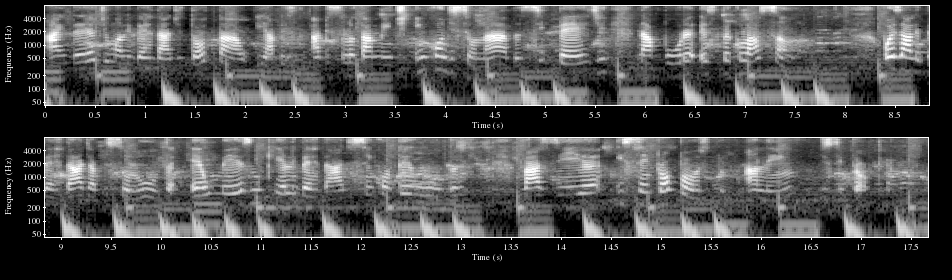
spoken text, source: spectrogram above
a ideia de uma liberdade total e absolutamente incondicionada se perde na pura especulação pois a liberdade absoluta é o mesmo que a liberdade sem conteúdo, vazia e sem propósito, além de si própria.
